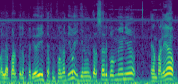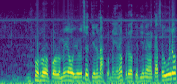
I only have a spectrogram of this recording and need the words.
la parte de los periodistas informativos, y tiene un tercer convenio, en realidad por, por los medios audiovisuales tiene más convenios, ¿no? pero los que tienen acá seguro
